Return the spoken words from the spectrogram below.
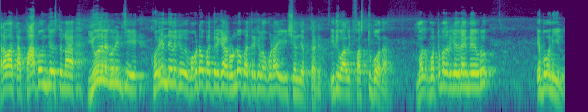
తర్వాత పాపం చేస్తున్న యూదుల గురించి కొరిందేలకు ఒకటో పత్రిక రెండో పత్రికలో కూడా ఈ విషయం చెప్తాడు. ఇది వాళ్ళకి ఫస్ట్ బోధ. మొ మొట్టమొదటిగా ఎదురైంది ఎవరు? ఎబోనీలు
